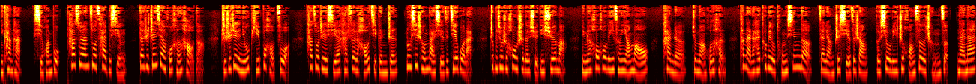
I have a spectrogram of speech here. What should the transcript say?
你看看喜欢不？他虽然做菜不行，但是针线活很好的，只是这个牛皮不好做。他做这个鞋还费了好几根针。陆西城把鞋子接过来，这不就是厚实的雪地靴吗？里面厚厚的一层羊毛，看着就暖和的很。他奶奶还特别有童心的，在两只鞋子上各绣了一只黄色的橙子。奶奶，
